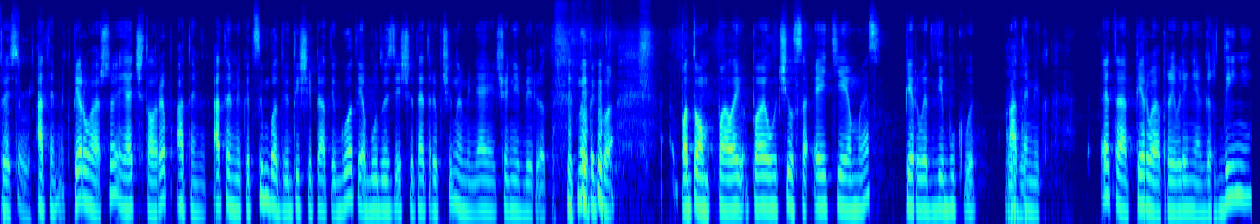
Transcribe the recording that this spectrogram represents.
То есть Atomic. Первое, что я читал рэп Atomic. Atomic и Цимба, 2005 год, я буду здесь читать рэпчину, меня ничего не берет. Ну, такое. Потом получился ATMS, первые две буквы Atomic. Это первое проявление гордыни,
